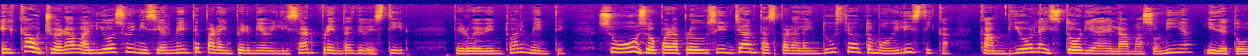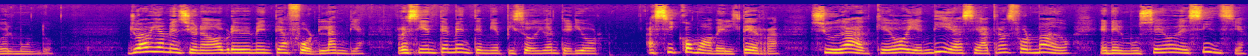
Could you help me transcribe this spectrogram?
El caucho era valioso inicialmente para impermeabilizar prendas de vestir, pero eventualmente su uso para producir llantas para la industria automovilística cambió la historia de la Amazonía y de todo el mundo. Yo había mencionado brevemente a Fordlandia recientemente en mi episodio anterior, así como a Belterra, ciudad que hoy en día se ha transformado en el Museo de Ciencia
